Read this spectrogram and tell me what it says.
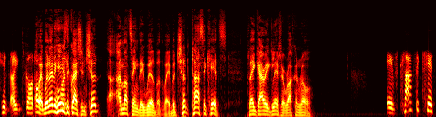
kids. I got. All right, well, then here's the question. Should, I'm not saying they will, by the way, but should classic hits play Gary Glitter rock and roll? if classic hits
